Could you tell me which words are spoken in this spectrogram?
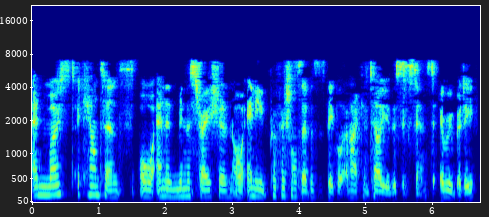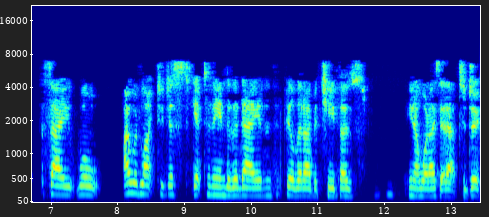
And most accountants or an administration or any professional services people, and I can tell you this extends to everybody, say, well, I would like to just get to the end of the day and feel that I've achieved those, you know, what I set out to do.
